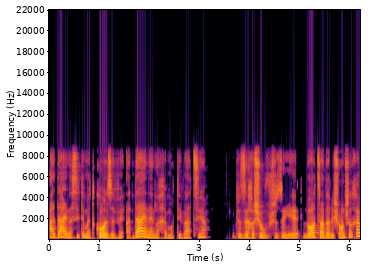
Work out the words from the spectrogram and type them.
עדיין עשיתם את כל זה ועדיין אין לכם מוטיבציה, וזה חשוב, שזה יהיה לא הצד הראשון שלכם,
